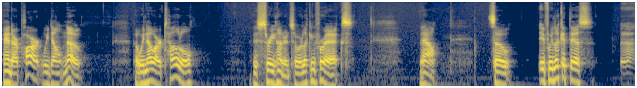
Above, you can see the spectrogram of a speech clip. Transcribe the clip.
And our part we don't know. But we know our total is 300. So we're looking for x. Now, so if we look at this, uh,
